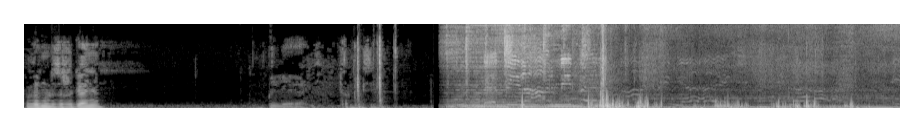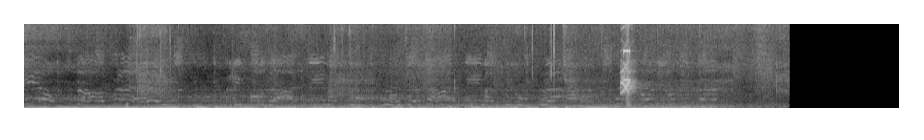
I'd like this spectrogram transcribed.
Повернули зажигание. Блять, тормозим.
